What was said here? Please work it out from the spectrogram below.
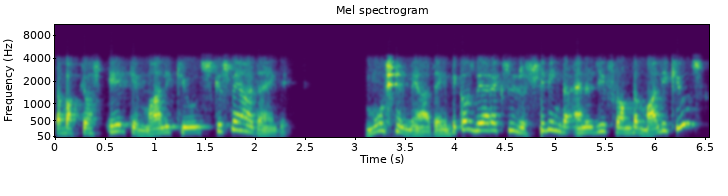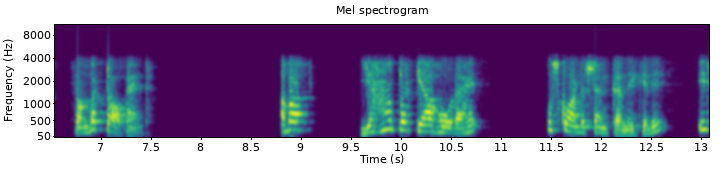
तब आपके पास एयर के मालिक्यूल्स किसमें आ जाएँगे? मोशन में आ जाएँगे because they are actually receiving the energy from the molecules from the top end अब आप यहाँ पर क्या हो रहा है, उसको अंडरस्टैंड करने के लिए इस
